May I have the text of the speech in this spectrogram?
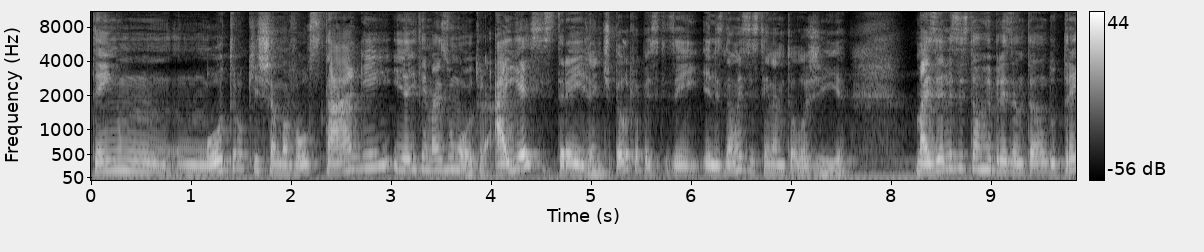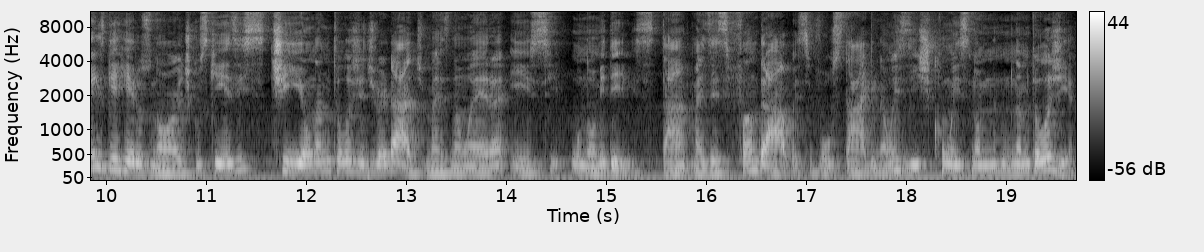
tem um, um outro que chama Volstagg. E aí tem mais um outro. Aí esses três, gente, pelo que eu pesquisei, eles não existem na mitologia. Mas eles estão representando três guerreiros nórdicos que existiam na mitologia de verdade, mas não era esse o nome deles, tá? Mas esse Fandral, esse Volstagg, não existe com esse nome na mitologia.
